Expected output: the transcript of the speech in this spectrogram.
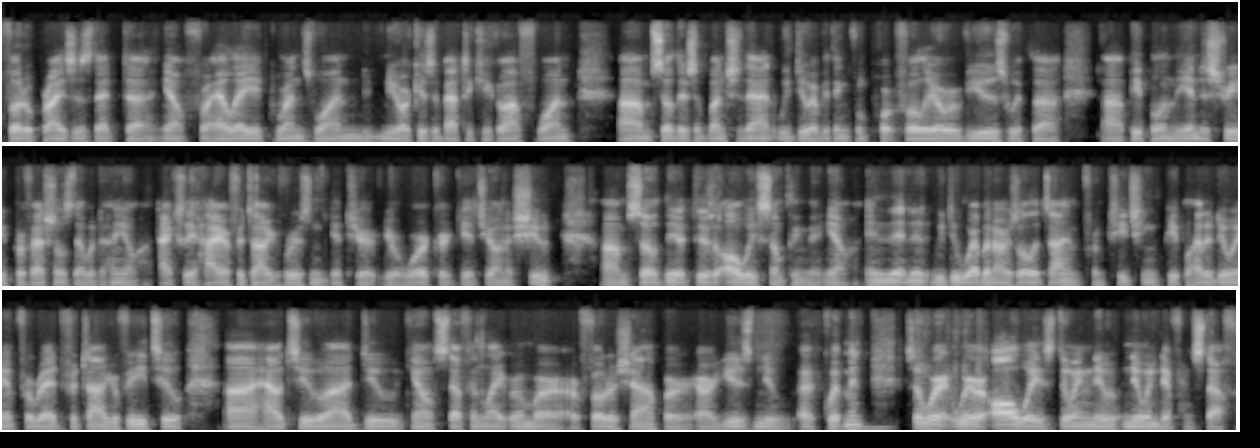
photo prizes that you know for LA it runs one, New York Is about to kick off one. Um, so there's a bunch of that. We do everything from portfolio reviews with uh, uh, people in the industry, professionals that would you know actually hire photographers and get your your work or get you on a shoot. Um, so there, there's always something that you know, and then we do webinars all the time, from teaching people how to do infrared photography to uh, how to uh, do you know stuff in Lightroom or, or Photoshop or, or use new equipment. So we're we're always doing new new and different stuff.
